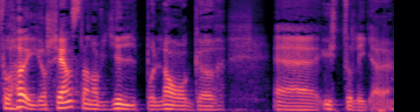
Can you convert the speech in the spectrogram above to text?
förhöjer känslan av djup och lager eh, ytterligare.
